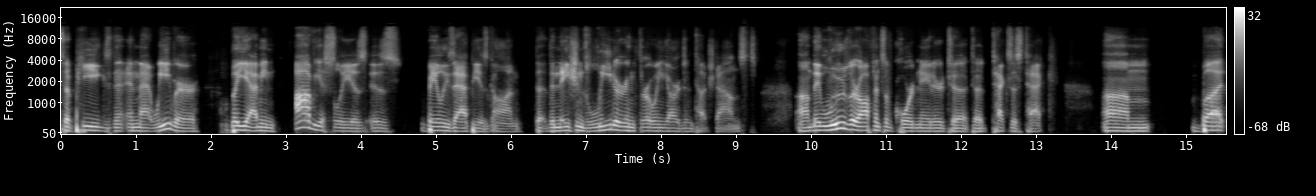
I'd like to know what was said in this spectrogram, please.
to Peegs and, and Matt Weaver, but yeah, I mean, obviously, is is Bailey Zappe is gone, the the nation's leader in throwing yards and touchdowns. Um, they lose their offensive coordinator to to Texas Tech, um, but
